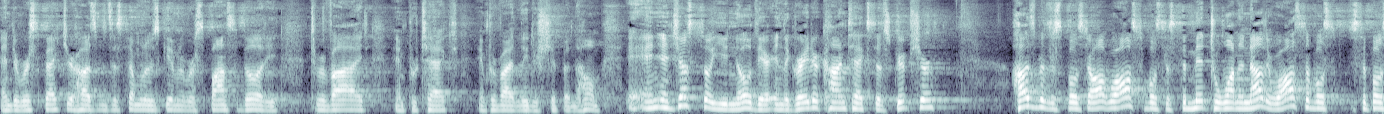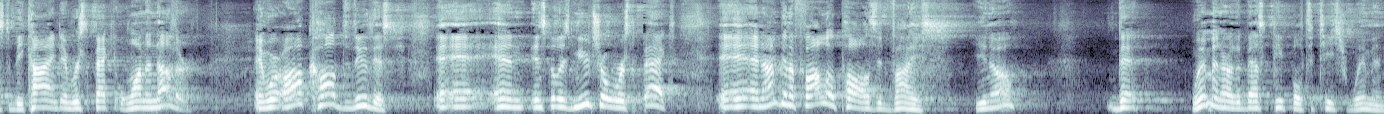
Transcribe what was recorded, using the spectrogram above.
and to respect your husbands as someone who's given a responsibility to provide and protect and provide leadership in the home. And, and just so you know, there, in the greater context of Scripture, husbands are supposed to, all, we're all supposed to submit to one another. We're all supposed, supposed to be kind and respect one another. And we're all called to do this. And, and, and so there's mutual respect. And I'm going to follow Paul's advice, you know, that women are the best people to teach women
